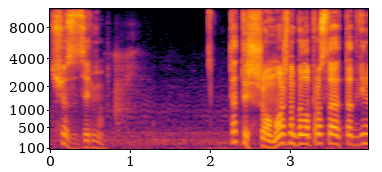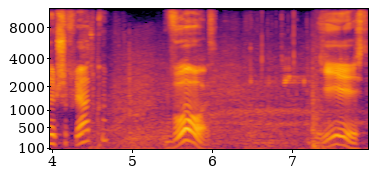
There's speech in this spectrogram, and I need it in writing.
Чё за дерьмо? Да ты шо, можно было просто отодвинуть шуфлядку? Вот. Есть.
